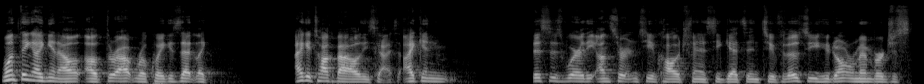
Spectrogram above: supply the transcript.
One thing again I'll, I'll throw out real quick is that like I could talk about all these guys. I can this is where the uncertainty of college fantasy gets into. For those of you who don't remember, just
